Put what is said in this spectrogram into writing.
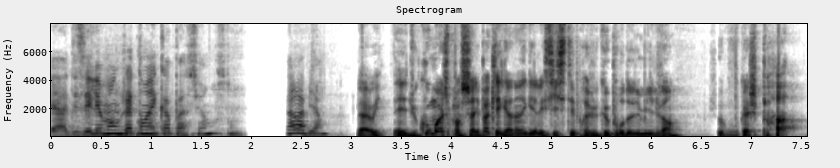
Il y a des éléments que j'attends avec impatience. Donc, on verra bien. Bah oui. Et du coup, moi, je, je savais pas que les Gardiens de la Galaxie c'était prévu que pour 2020. Je vous cache pas.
